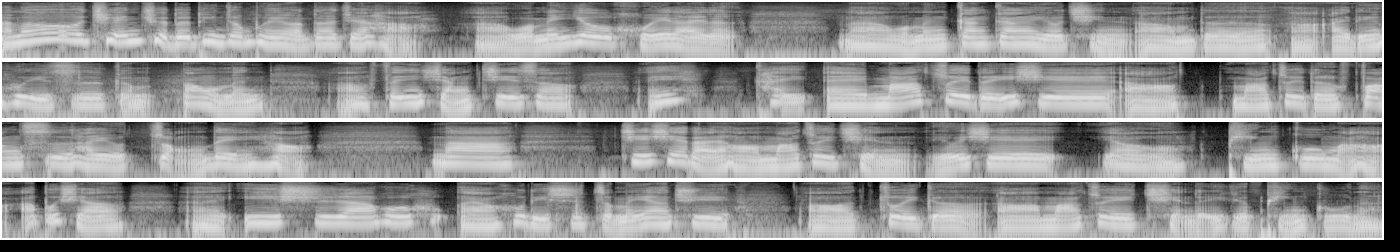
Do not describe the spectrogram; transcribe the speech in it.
Hello，全球的听众朋友，大家好啊！我们又回来了。那我们刚刚有请啊，我们的啊艾琳护理师跟帮我们啊分享介绍，哎，开哎麻醉的一些啊麻醉的方式还有种类哈。那接下来哈麻醉前有一些要评估嘛哈，啊不晓呃医师啊或护啊护理师怎么样去啊做一个啊麻醉前的一个评估呢？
